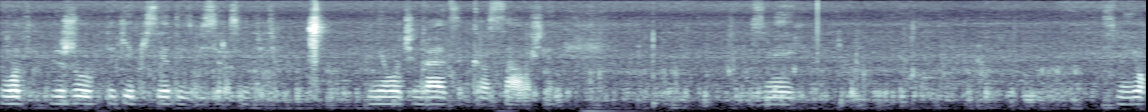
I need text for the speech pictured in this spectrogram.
Вот, вяжу такие браслеты из бисера, смотрите. Мне очень нравится красавошный змей. Змеек.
